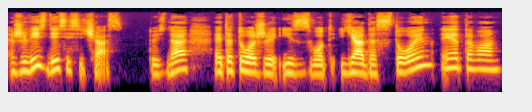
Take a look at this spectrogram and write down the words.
Живи здесь и сейчас. То есть, да, это тоже из вот «я достоин этого»,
